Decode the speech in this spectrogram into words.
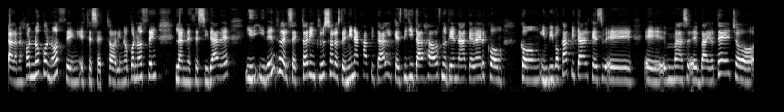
a lo mejor no conocen este sector y no conocen las necesidades y, y dentro del sector incluso los de Nina Capital, que es Digital Health, no tienen nada que ver con con InVivo Capital, que es eh, eh, más eh, biotech o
